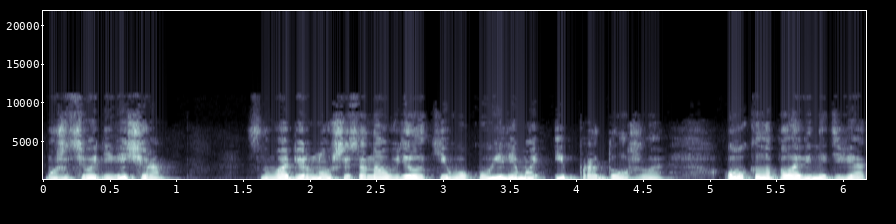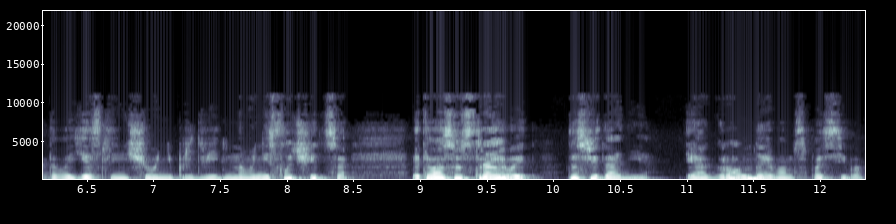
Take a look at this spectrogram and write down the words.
Может, сегодня вечером?» Снова обернувшись, она увидела кивок Уильяма и продолжила. «Около половины девятого, если ничего непредвиденного не случится. Это вас устраивает? До свидания. И огромное вам спасибо».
